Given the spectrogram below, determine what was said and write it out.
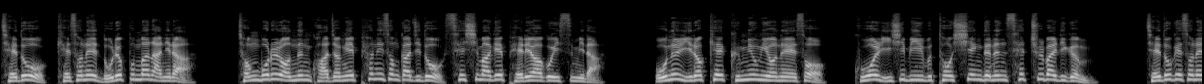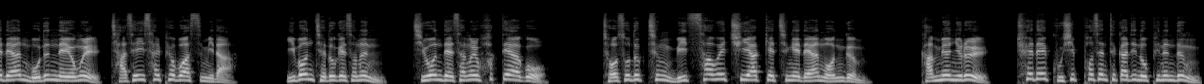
제도 개선의 노력뿐만 아니라 정보를 얻는 과정의 편의성까지도 세심하게 배려하고 있습니다. 오늘 이렇게 금융위원회에서 9월 22일부터 시행되는 새 출발기금 제도 개선에 대한 모든 내용을 자세히 살펴보았습니다. 이번 제도 개선은 지원 대상을 확대하고 저소득층 및 사회 취약계층에 대한 원금, 감면율을 최대 90%까지 높이는 등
